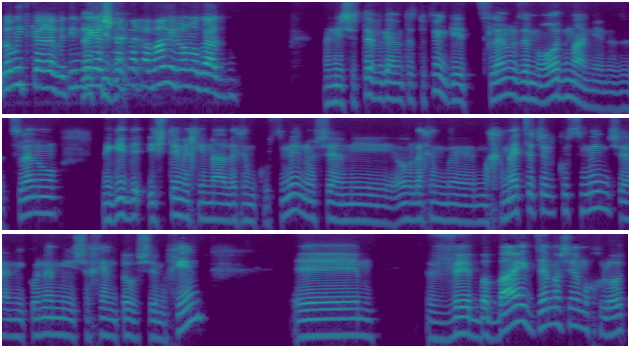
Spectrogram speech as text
לא מתקרבת, אם יש רק לחם לבן היא לא נוגעת בו. אני אשתף גם את הצופים, כי אצלנו זה מאוד מעניין. אז אצלנו, נגיד אשתי מכינה לחם כוסמין, או שאני, או לחם אה, מחמצת של כוסמין, שאני קונה משכן טוב שמכין. אמ, ובבית זה מה שהן אוכלות,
